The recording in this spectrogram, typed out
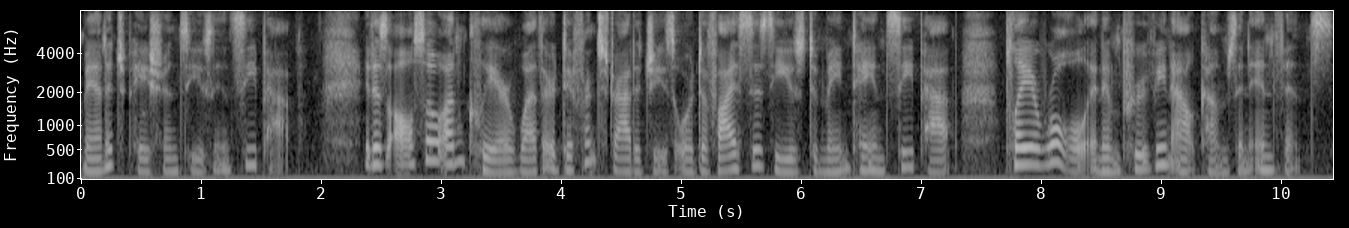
manage patients using CPAP. It is also unclear whether different strategies or devices used to maintain CPAP play a role in improving outcomes in infants.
